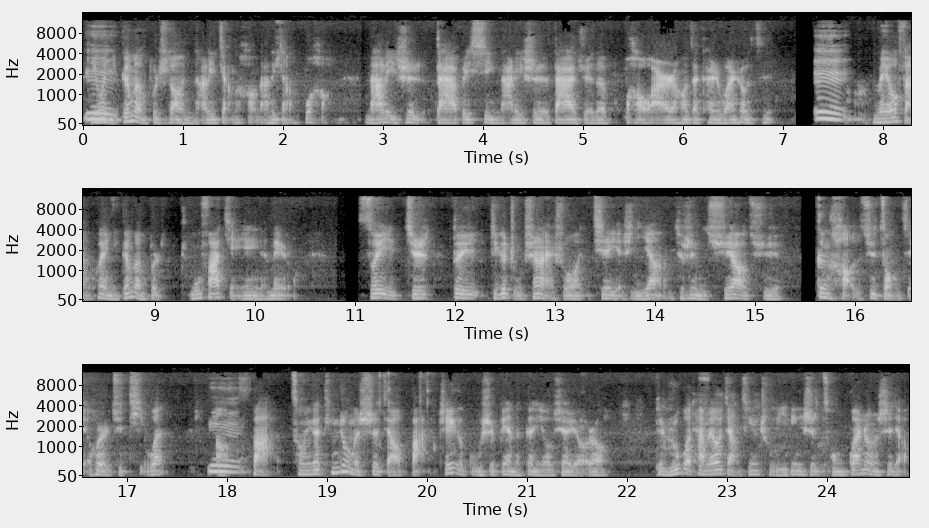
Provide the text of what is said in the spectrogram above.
因为你嗯根本不知道你哪里讲的好，哪里讲的不好，哪里是大家被吸引，哪里是大家觉得不好玩，然后再开始玩手机。嗯没有反馈，你根本不无法检验你的内容。所以，其实对于这个主持人来说，其实也是一样，就是你需要去更好的去总结或者去提问，啊嗯，把从一个听众的视角把这个故事变得更有血有肉。就，如果他没有讲清楚，一定是从观众的视角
